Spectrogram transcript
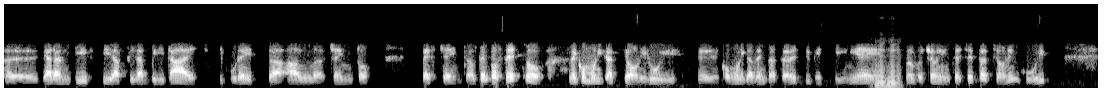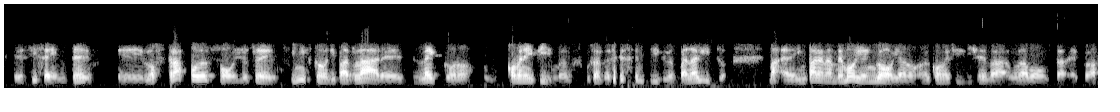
eh, garantirsi affidabilità e sicurezza al 100%. Al tempo stesso le comunicazioni, lui eh, comunica sempre attraverso i pizzini e mm-hmm. proprio c'è un'intercettazione in cui eh, si sente eh, lo strappo del foglio, cioè finiscono di parlare, leggono come nei film, scusate se semplifico e banalizzo, ma eh, imparano a memoria e ingoiano, eh, come si diceva una volta. Ecco,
